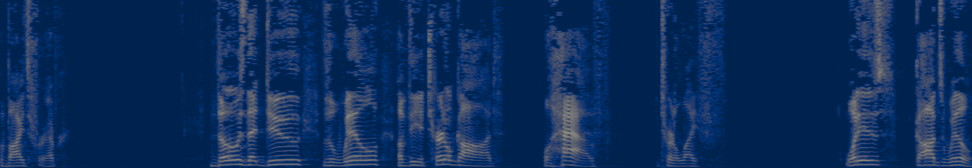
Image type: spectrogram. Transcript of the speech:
abides forever. Those that do the will of the eternal God will have eternal life. What is God's will?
